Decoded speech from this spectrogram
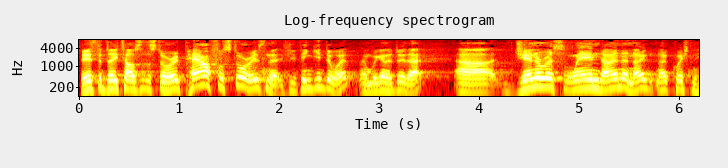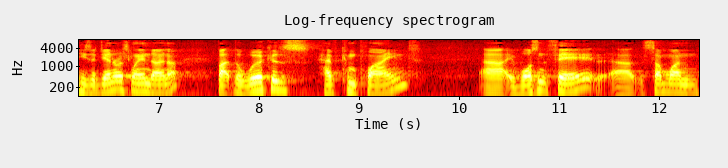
There's the details of the story. Powerful story, isn't it? If you think into it, and we're going to do that. Uh, generous landowner, no, no question, he's a generous landowner, but the workers have complained. Uh, it wasn't fair. Uh, someone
